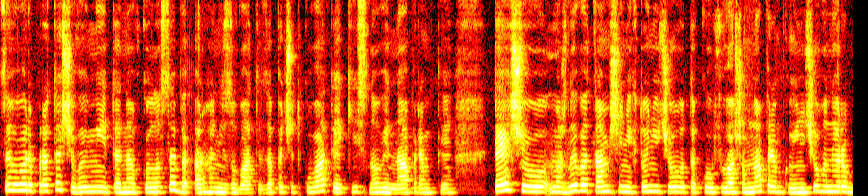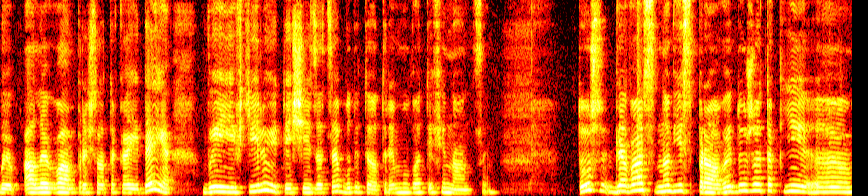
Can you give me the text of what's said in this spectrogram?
Це говорить про те, що ви вмієте навколо себе організувати, започаткувати якісь нові напрямки. Те, що, можливо, там ще ніхто нічого такого в вашому напрямку і нічого не робив, але вам прийшла така ідея, ви її втілюєте ще й за це будете отримувати фінанси. Тож для вас нові справи дуже такі е,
